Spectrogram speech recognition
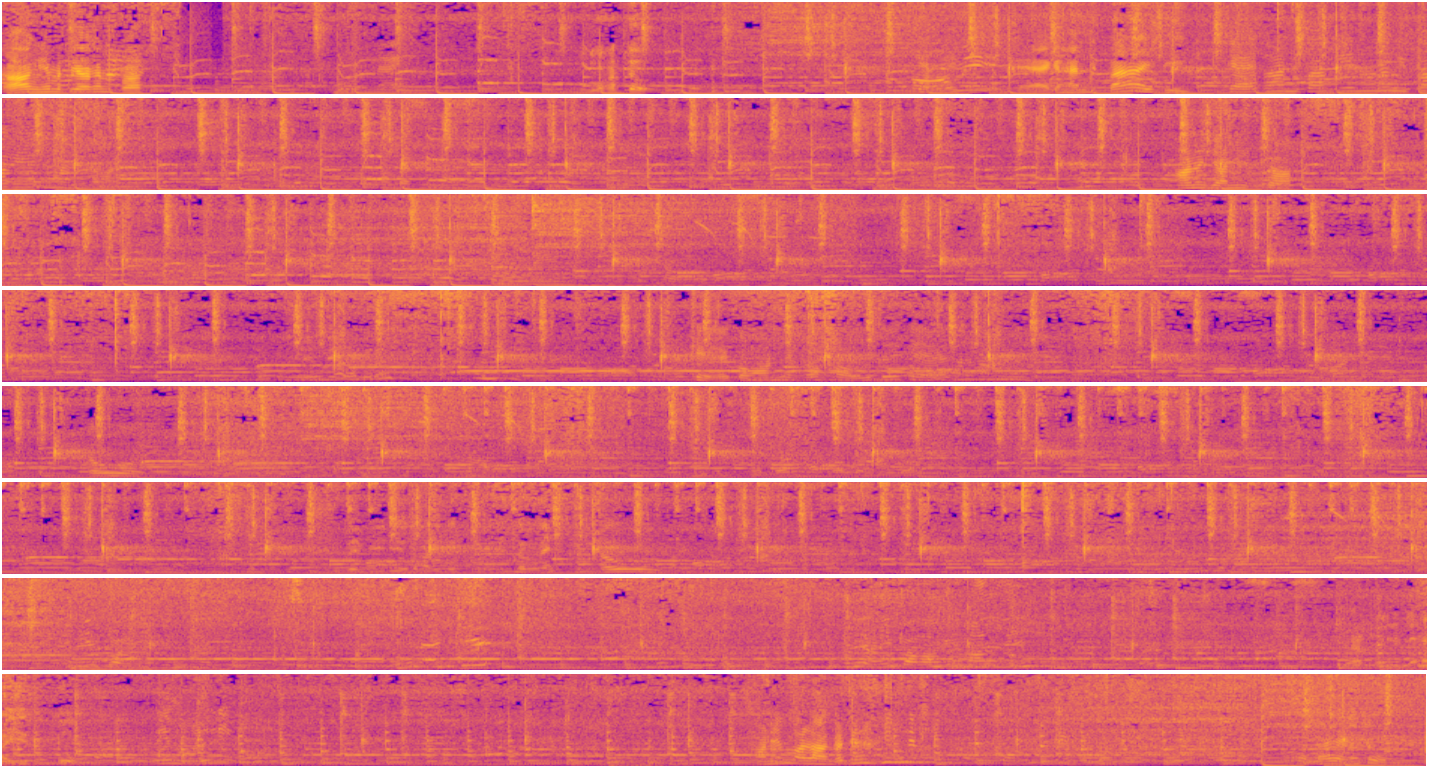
ආන් එහෙම තියාගන්න පාත්. මහත්තයෝ කෑ ගහන්න එපා ඉතින්. කෑ ගහන්න එපා කියනවා නම් එපා කෑ ගහන්න තමයි. අනේ Janitha trẻ con thì có khẩu thế thế thôi đâu rồi? Hãy subscribe Để không bỏ lỡ những video hấp dẫn Aneh malah nggak ada ini. Katanya itu.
